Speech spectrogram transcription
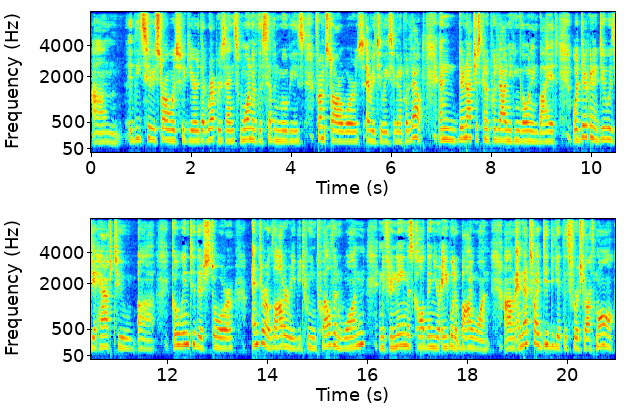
um, Elite Series Star Wars figure that represents one of the seven movies from Star Wars. Every two weeks they're going to put it out. And they're not just going to put it out and you can go in and buy it. What they're going to do is you have to uh, go into their store, enter a lottery between 12 and 1, and if your name is called, then you're able to buy one. Um, and that's what I did to get this first Darth Maul.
